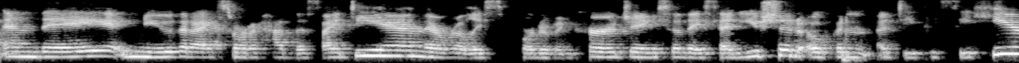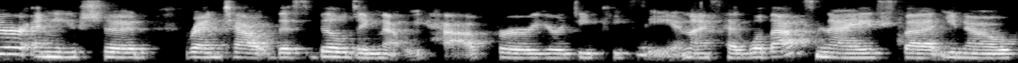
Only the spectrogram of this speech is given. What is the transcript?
and they knew that i sort of had this idea and they're really supportive encouraging so they said you should open a dpc here and you should rent out this building that we have for your dpc and i said well that's nice but you know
